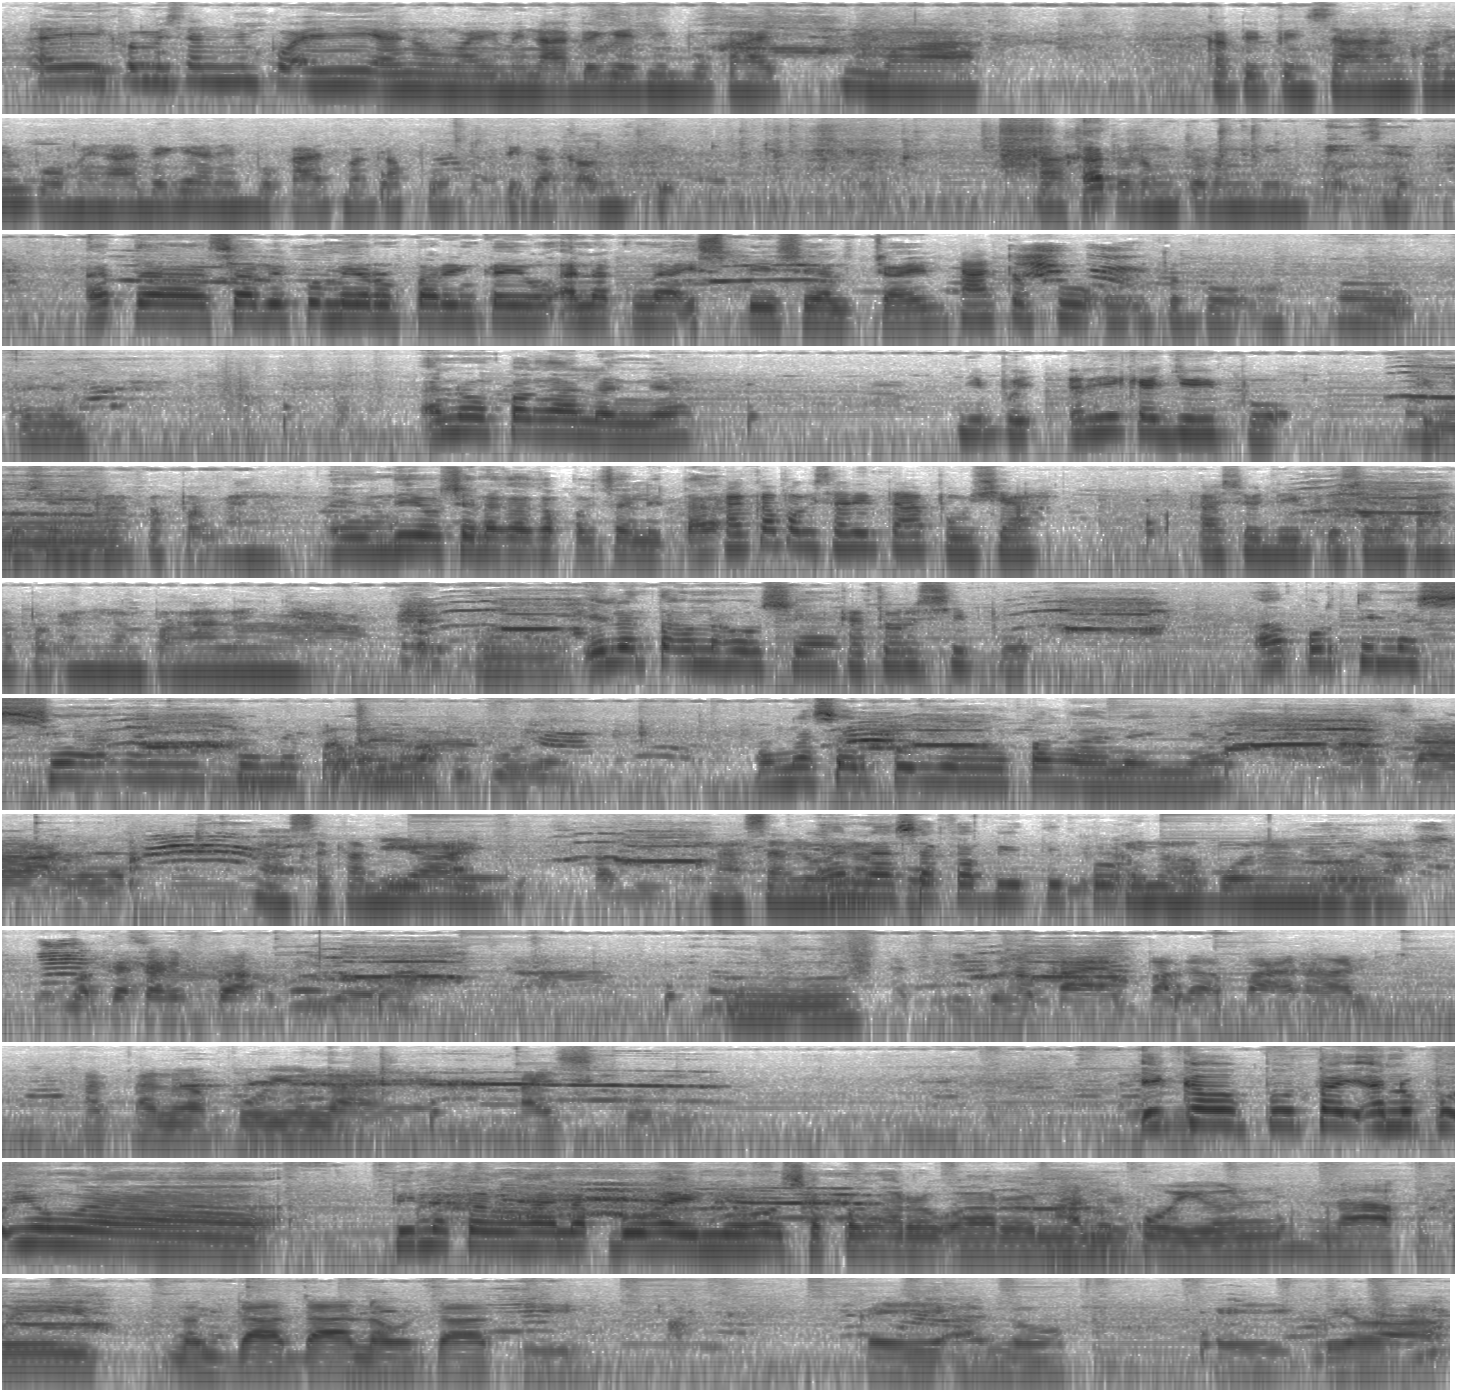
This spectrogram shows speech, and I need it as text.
Ay, kumisan din po ay ano, may, may nabigay din po kahit yung mga kapipinsanan ko rin po. May nabigay rin po kahit baga po tiga kaunti. Kakatulong-tulong din po sir. at ah, sabi po meron pa rin kayong anak na special child Ito po, ito po. oh, ayun ano ang pangalan niya Hindi po, Rika Joy po. Hindi po siya Mm. nakakapag ano. Eh, hindi ho siya nakakapagsalita Nakakapagsalita po siya. Kaso di po siya nakakapag ano ng pangalan niya. Mm, ilang taon na ho siya 14 po. ah 14 na siya ay kaya po ano ko po yan. Ah, nasaan po yung panganay niya Nasa ano na po, Nasa Cavite tiyahin po. sabi. Nasa ah Lola nasa po. Cavite po Kinuha po ng Lola. Nung magkasakit po ako kinuha. Mm. At hindi ko na kaya pag-aaral. At ano na po yun ay high school. Ikaw po tay, ano po yung ah, pinakang hanap buhay niyo ho sa pang-araw-araw Ano ninyo? po yun, na ako po ay nagdadanaw dati kay ano, kay Kuya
